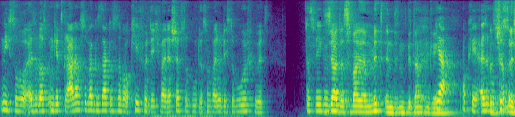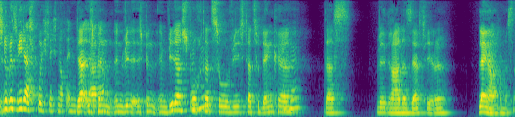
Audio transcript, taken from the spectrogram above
nicht so, also du hast, und jetzt gerade hast du aber gesagt, es ist aber okay für dich, weil der Chef so gut ist und weil du dich so wohl fühlst. Deswegen. Ja, das war ja mit in den Gedankengängen. Ja, okay. Also du, Also bist, nicht- du bist widersprüchlich noch in Ja, ich gerade. bin, in, ich bin im Widerspruch Mhm. dazu, wie ich dazu denke, Mhm. dass wir gerade sehr viel länger machen müssen.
